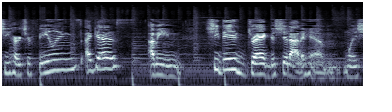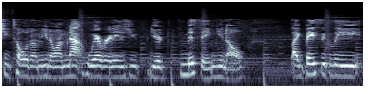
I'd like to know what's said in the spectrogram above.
she hurt your feelings, I guess. I mean, she did drag the shit out of him when she told him, you know, I'm not whoever it is you you're missing, you know. Like basically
